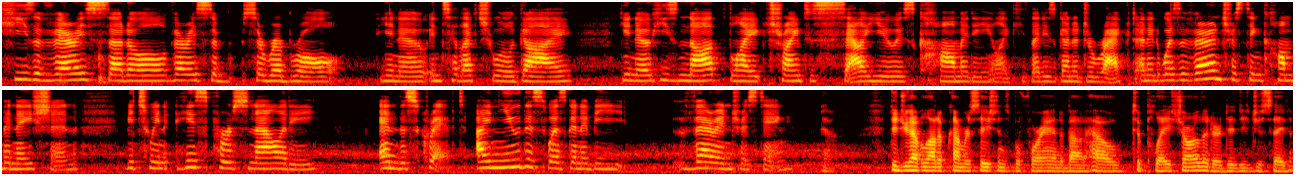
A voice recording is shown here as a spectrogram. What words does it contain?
he's a very subtle, very cere- cerebral, you know, intellectual guy. You know, he's not like trying to sell you his comedy, like he, that he's going to direct. And it was a very interesting combination between his personality and the script. I knew this was going to be very interesting. Yeah. Did you have a lot of conversations beforehand about how to play Charlotte, or did you just say to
